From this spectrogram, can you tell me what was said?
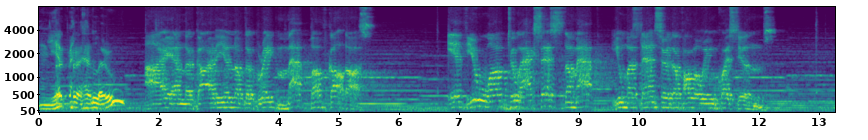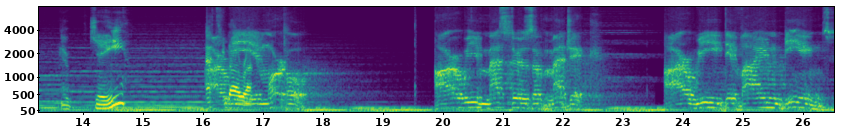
Yep. Uh, hello. I am the guardian of the great map of Gothos. If you want to access the map, you must answer the following questions. Okay. That's Are Laura. we immortal? Are we masters of magic? Are we divine beings?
